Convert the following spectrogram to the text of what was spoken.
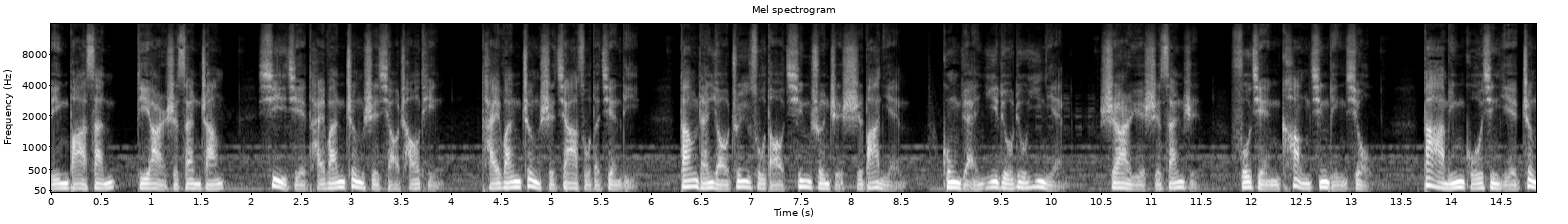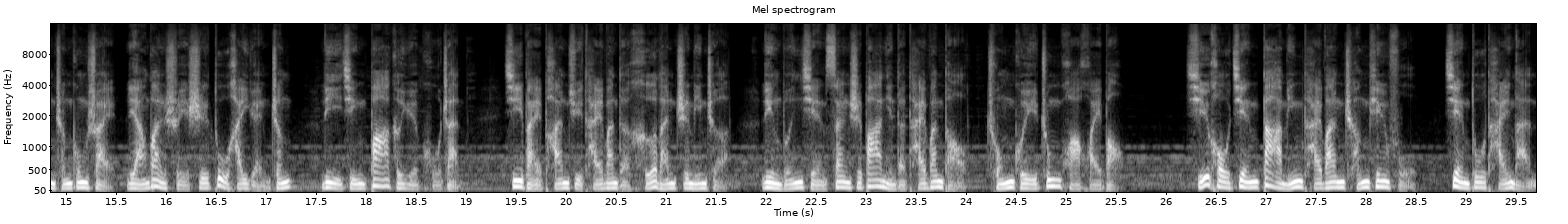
零八三第二十三章细节台湾正式小朝廷，台湾正式家族的建立，当然要追溯到清顺治十八年（公元一六六一年）十二月十三日，福建抗清领袖大明国姓爷郑成功率两万水师渡海远征，历经八个月苦战，击败盘踞台湾的荷兰殖民者，令沦陷三十八年的台湾岛重归中华怀抱。其后建大明台湾承天府，建都台南，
